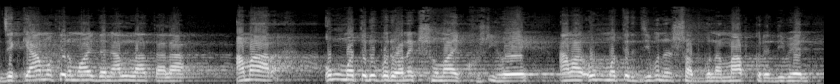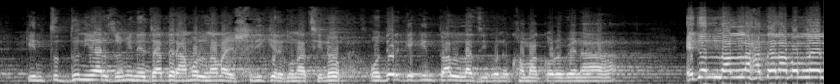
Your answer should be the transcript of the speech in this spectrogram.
যে কেয়ামতের ময়দানে আল্লাহ তালা আমার উম্মতের উপরে অনেক সময় খুশি হয়ে আমার উম্মতের জীবনের সব গুণা মাফ করে দিবেন। কিন্তু দুনিয়ার জমিনে যাদের আমল নামায় শিরিকের গুণা ছিল, ওদেরকে কিন্তু আল্লাহ জীবনে ক্ষমা করবে না। এজন্য আল্লাহ তালা বললেন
